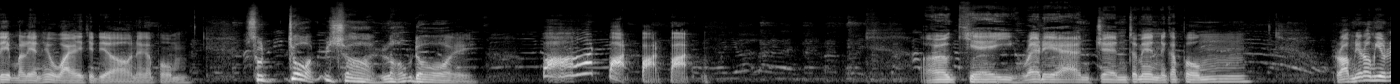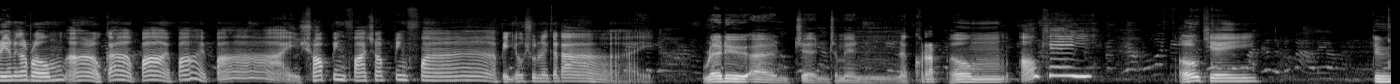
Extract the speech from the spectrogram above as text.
รีบมาเรียนให้ไวเลยทีเดียวนะครับผม สุดยอดวิชาเหลาดอย ปาด ปาด ปาด ปาดโอเค ready and gentlemen นะครับผม รอบนี้เรามีเรียนนะครับผม อ้าวก้าวป้ายป้ายป้ายช้อปปิ้งฟ้าช้อปปิ้งฟ้า ปิดยกชุดเลยก็ได้ ready and gentlemen นะครับผม โอเค โอเค ตึง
